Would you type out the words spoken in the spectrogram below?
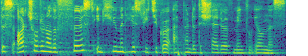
This, our children are the first in human history to grow up under the shadow of mental illness.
